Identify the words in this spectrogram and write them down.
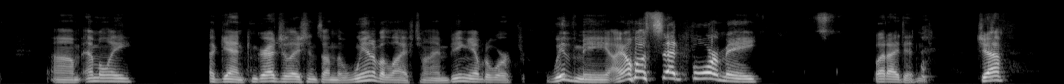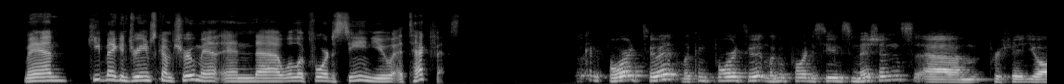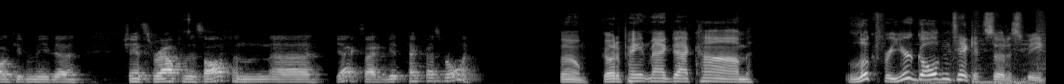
Um, Emily, again, congratulations on the win of a lifetime, being able to work with me. I almost said for me, but I didn't. Jeff, man, keep making dreams come true, man, and uh, we'll look forward to seeing you at TechFest. Looking forward to it. Looking forward to it. Looking forward to seeing submissions. Um, appreciate you all giving me the chance to wrap this off. And uh, yeah, excited to get Tech Fest rolling. Boom. Go to paintmag.com. Look for your golden ticket, so to speak.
